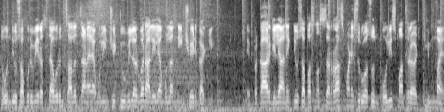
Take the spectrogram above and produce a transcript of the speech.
दोन दिवसापूर्वी रस्त्यावरून चालत जाणाऱ्या मुलींची टू व्हीलरवर आलेल्या मुलांनी छेड काढली. हे प्रकार गेल्या अनेक दिवसापासून सर्रासपणे सुरू असून पोलीस मात्र ढिम्म आहेत.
